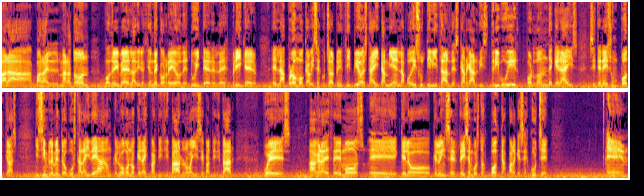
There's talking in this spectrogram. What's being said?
para, para el maratón, podréis ver la dirección de correo, de Twitter, el de Spreaker, la promo que habéis escuchado al principio está ahí también, la podéis utilizar, descargar, distribuir por donde queráis, si tenéis un podcast y simplemente os gusta la idea, aunque luego no queráis participar o no vayáis a participar, pues agradeceremos eh, que, lo, que lo insertéis en vuestros podcasts para que se escuche. Eh,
